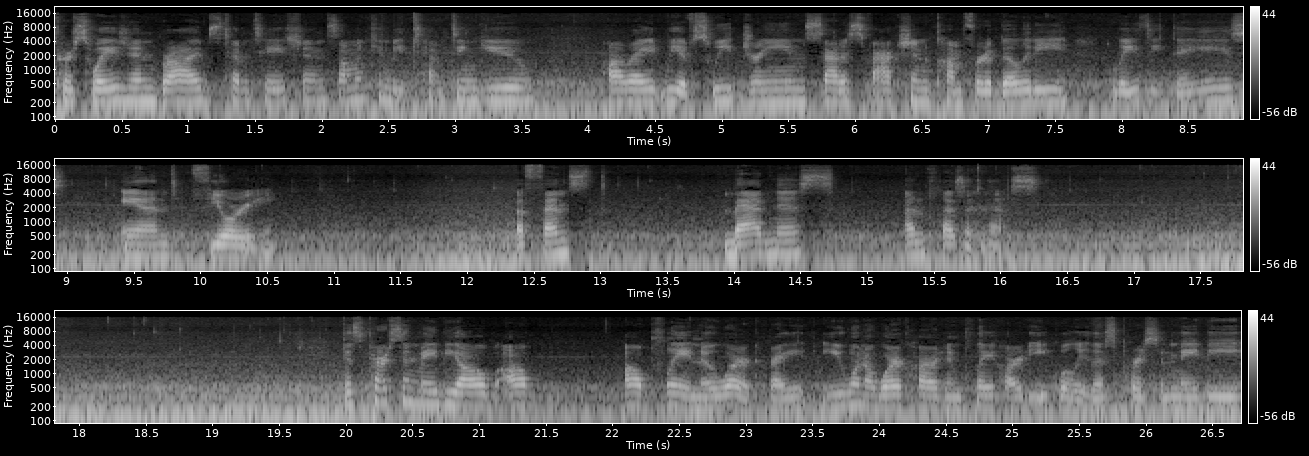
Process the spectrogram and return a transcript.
persuasion, bribes, temptation. Someone can be tempting you. All right, we have sweet dreams, satisfaction, comfortability, lazy days, and fury. Offense, madness, unpleasantness. This person may be all all all play no work, right? You want to work hard and play hard equally. This person may be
